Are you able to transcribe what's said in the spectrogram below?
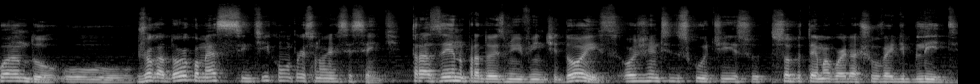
quando o jogador começa a se sentir como o personagem se sente. Trazendo para 2022, hoje a gente discute isso sobre o tema guarda-chuva de Bleed,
